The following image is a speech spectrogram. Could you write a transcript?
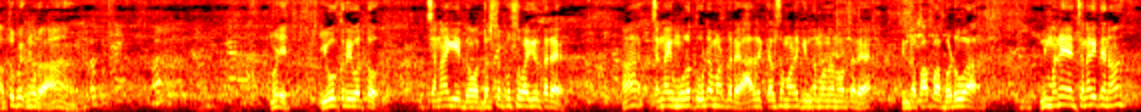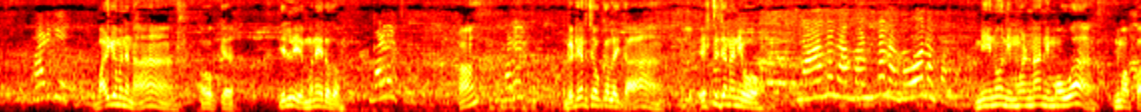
ಹತ್ತು ರೂಪಾಯಿ ಮೂರಾ ನೋಡಿ ಯುವಕರು ಇವತ್ತು ಚೆನ್ನಾಗಿ ದಷ್ಟಪುಷ್ಟವಾಗಿರ್ತಾರೆ. ಹಾಂ ಚೆನ್ನಾಗಿ ಮೂರತ್ತು ಊಟ ಮಾಡ್ತಾರೆ. ಆದರೆ ಕೆಲಸ ಮಾಡೋಕ್ಕಿಂತ ಮುಂದೆ ನೋಡ್ತಾರೆ ಇಂಥ ಪಾಪ ಬಡುವ. ನಿಮ್ಮ ಮನೆ ಚೆನ್ನಾಗೈತೇನೋ? ಬಾಡಿಗೆ ಮನೆನಾ? ಓಕೆ. ಎಲ್ಲಿ ಮನೆ ಇರೋದು? ಹಾಂ? ಗಡೆ ಗಡಿಯಾರ ಚೌಕಲ್ಲಿ ಆಯ್ತಾ? ಎಷ್ಟು ಜನ ನೀವು ನಾನು ನಮ್ಮ ಅಣ್ಣ ನಮ್ಮ ಅವ್ವ ನಮ್ಮ ತಮ್ಮ ನೀನು ನಿಮ್ಮಣ್ಣ, ನಿಮ್ಮವ್ವ, ನಿಮ್ಮಪ್ಪ.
